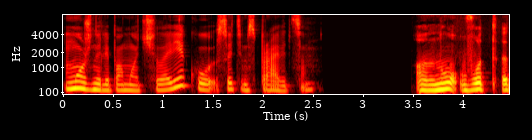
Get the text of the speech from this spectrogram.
Можно ли помочь человеку с этим справиться? А, Ну, вот э,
